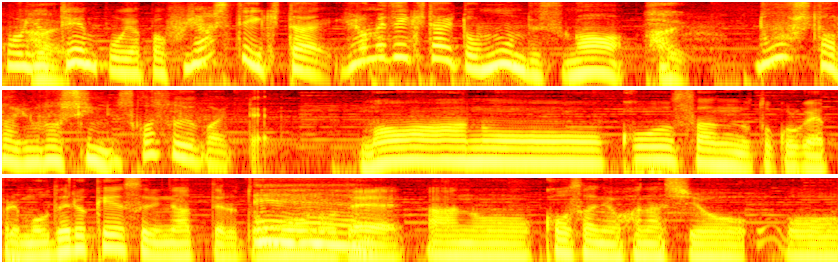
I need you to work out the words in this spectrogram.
こういうはい。店舗をやっぱ増やしていきたい広めていきたいと思うんですがはい。どうしたらよろしいんですかそういう場合って？まああのコウさんのところがやっぱりモデルケースになってると思うので、あのコウさんにお話をお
